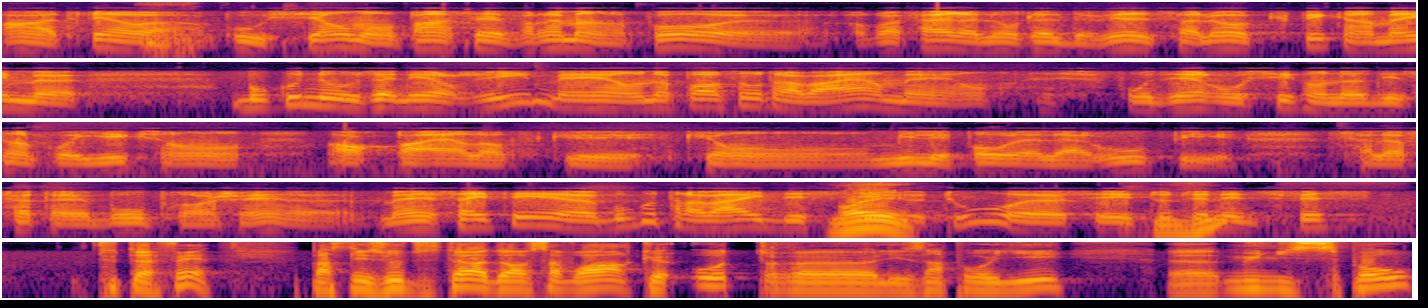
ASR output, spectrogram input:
entré en, position, on pensait vraiment pas euh, refaire un hôtel de ville. Ça l'a occupé quand même beaucoup de nos énergies, mais on a passé au travers. Mais il faut dire aussi qu'on a des employés qui sont hors pair, là, qui, qui, ont mis l'épaule à la roue, puis ça l'a fait un beau projet. mais ça a été beaucoup de travail, décidé de tout. C'est tout un édifice tout à fait. Parce que les auditeurs doivent savoir que, outre euh, les employés euh, municipaux,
